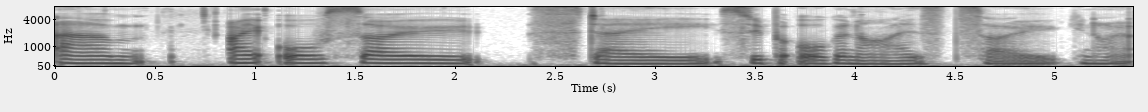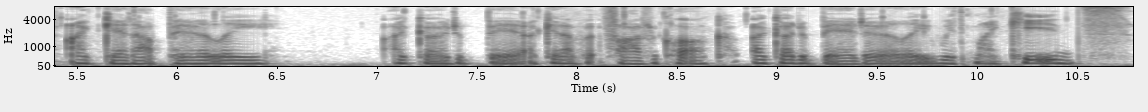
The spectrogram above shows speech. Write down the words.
Um, I also stay super organized. So, you know, I get up early. I go to bed. I get up at five o'clock. I go to bed early with my kids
